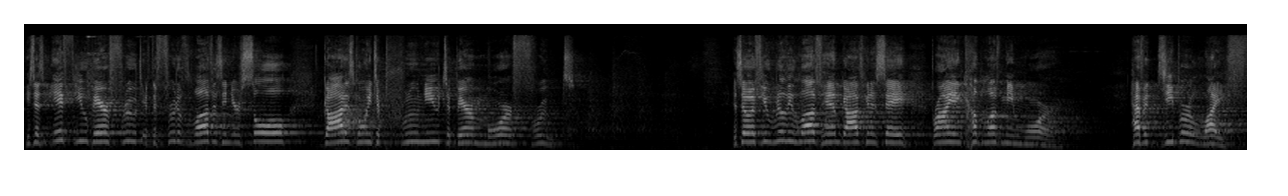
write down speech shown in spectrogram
He says, if you bear fruit, if the fruit of love is in your soul, God is going to prune you to bear more fruit. And so, if you really love Him, God's going to say, Brian, come love me more. Have a deeper life.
